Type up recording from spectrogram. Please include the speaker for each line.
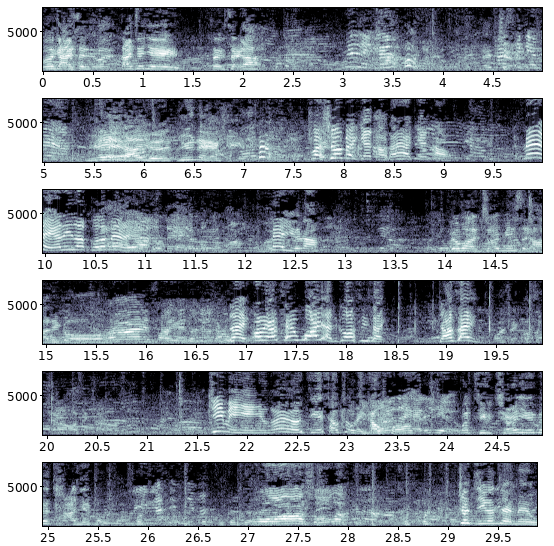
Speaker 1: 喂，介食喂，大隻魚食唔食啊？
Speaker 2: 咩嚟㗎？你識嘅咩啊？
Speaker 1: 魚嚟啊，魚魚嚟啊！
Speaker 2: 喂，show 俾鏡頭睇下鏡頭。咩嚟啊呢粒？覺得咩嚟啊？咩魚啊？
Speaker 1: 有冇人上面食下呢個？
Speaker 3: 唉，廢嘢都嚟
Speaker 2: 嚟，我哋有請蛙人哥試食，掌聲。
Speaker 1: 我食我食腸，我食腸。
Speaker 2: Jimmy 形容緊佢自己手速嚟救火。
Speaker 1: 喂，條腸已經俾炭嘢部分。
Speaker 3: 哇，爽啊！
Speaker 2: 張紙巾真係咩喎？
